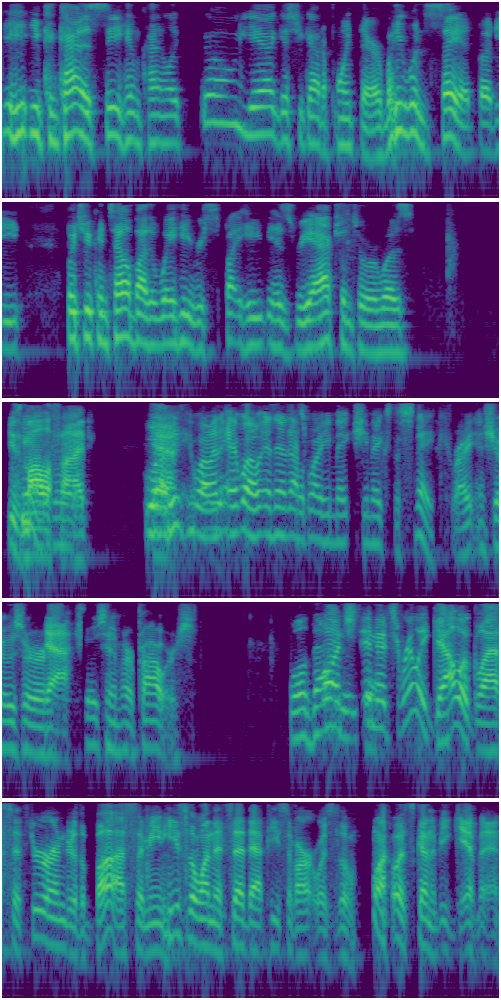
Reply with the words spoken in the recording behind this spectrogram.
you, you can kind of see him kind of like, oh yeah, I guess you got a point there, but he wouldn't say it, but he, but you can tell by the way he resp- he his reaction to her was, He's Yeah, mollified. yeah, Yeah, well, and, and well, and then that's why he makes she makes the snake, right, and shows her, Yeah. shows him her powers. Well that Well, and, was- and it's really Gallowglass that threw her under the bus. I mean, he's the one that said that piece of art was the what was going to be given.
